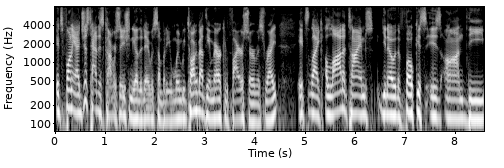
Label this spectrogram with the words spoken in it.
it's funny. I just had this conversation the other day with somebody. and When we talk about the American Fire Service, right? It's like a lot of times, you know, the focus is on the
